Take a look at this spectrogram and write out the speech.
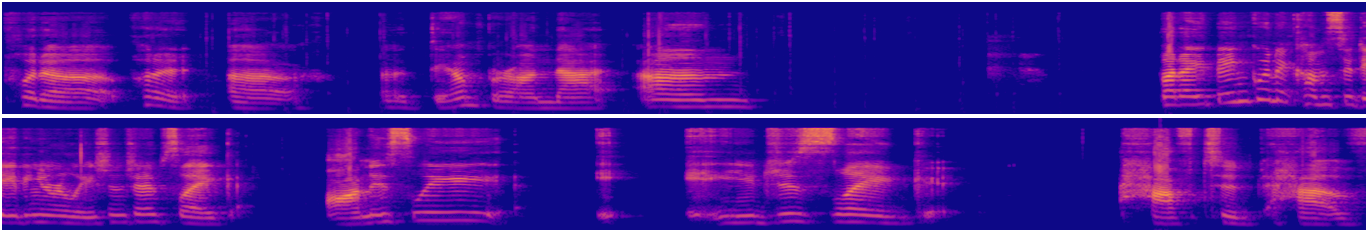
put a put a, a, a damper on that. Um, but I think when it comes to dating and relationships, like honestly, you just like have to have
